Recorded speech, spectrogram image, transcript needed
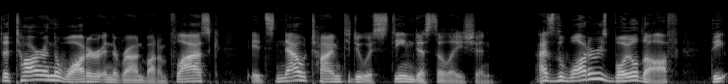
the tar and the water in the round bottom flask, it's now time to do a steam distillation. As the water is boiled off, the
